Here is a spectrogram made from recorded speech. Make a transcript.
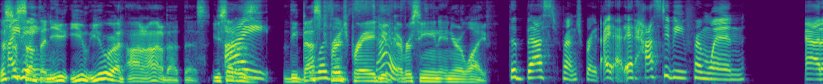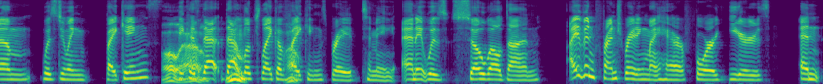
This is something you you you went on and on about this. You said it was the best was French braid you've ever seen in your life. the best French braid. I, it has to be from when Adam was doing Vikings Oh, because Adam. that that Hmm. looked like a Wow. Vikings braid to me, and it was so well done. I've been French braiding my hair for years, and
